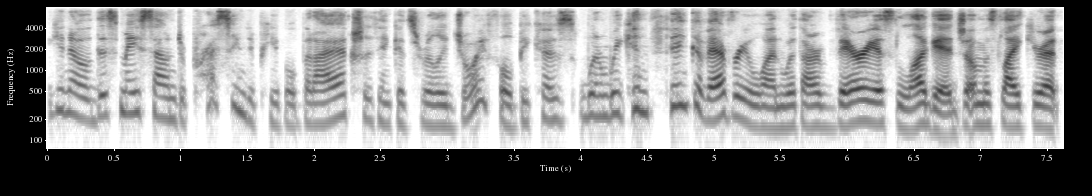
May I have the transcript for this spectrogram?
you know, this may sound depressing to people, but I actually think it's really joyful because when we can think of everyone with our various luggage, almost like you're at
